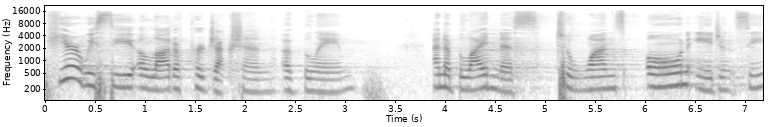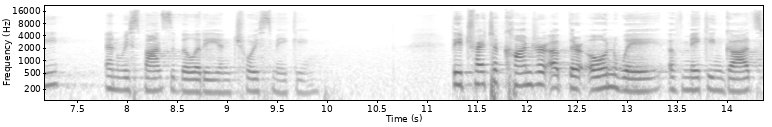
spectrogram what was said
Here we see a lot of projection of blame and a blindness to one's own agency and responsibility in choice making. They try to conjure up their own way of making God's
